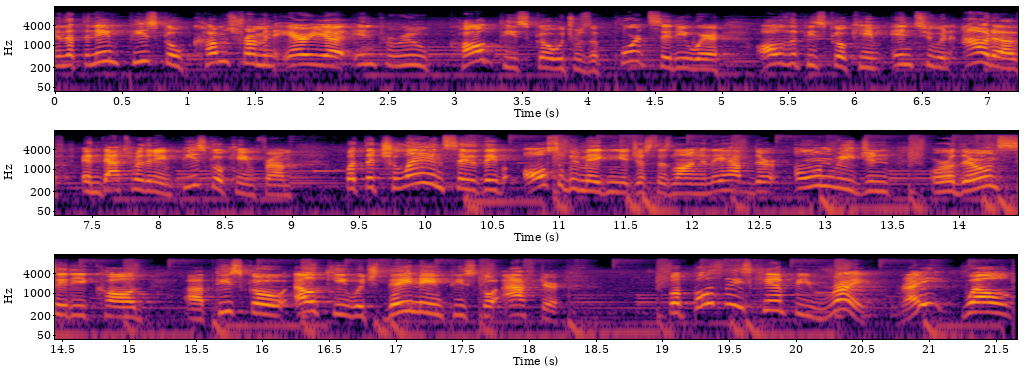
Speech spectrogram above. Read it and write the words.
and that the name Pisco comes from an area in Peru called Pisco, which was a port city where all of the Pisco came into and out of, and that's where the name Pisco came from. But the Chileans say that they've also been making it just as long and they have their own region or their own city called uh, Pisco Elqui, which they named Pisco after. But both of these can't be right, right? Well,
